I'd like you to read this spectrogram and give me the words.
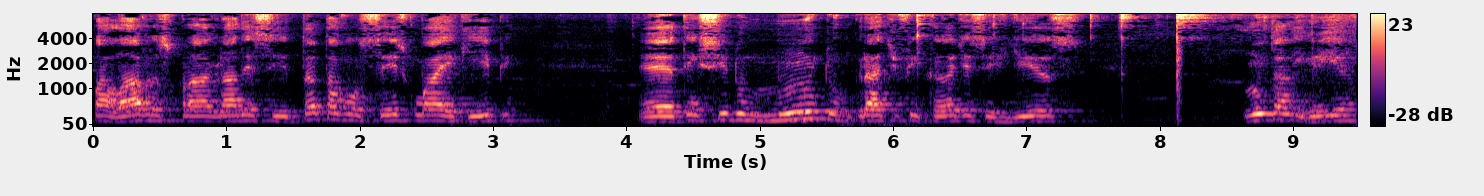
palavras para agradecer tanto a vocês como a equipe. É, tem sido muito gratificante esses dias. Muita alegria,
